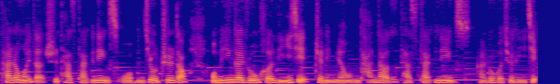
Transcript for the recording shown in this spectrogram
他认为的是 test techniques，我们就知道我们应该如何理解这里面我们谈到的 test techniques 啊，如何去理解。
